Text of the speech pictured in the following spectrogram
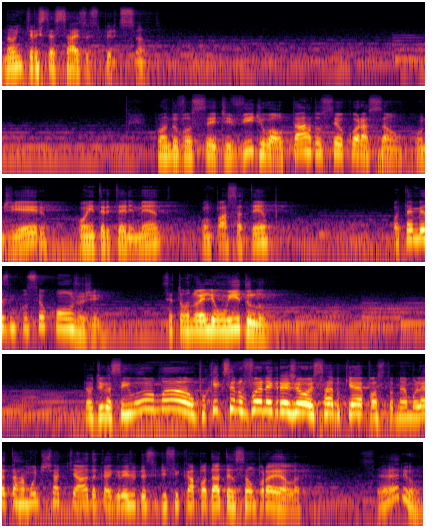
Não entristeçais o Espírito Santo. quando você divide o altar do seu coração com dinheiro, com entretenimento, com passatempo, ou até mesmo com o seu cônjuge. Você tornou ele um ídolo. Então diga assim, ô irmão, por que você não foi na igreja hoje? Sabe o que é, pastor? Minha mulher estava muito chateada que a igreja decidiu ficar para dar atenção para ela. Sério?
